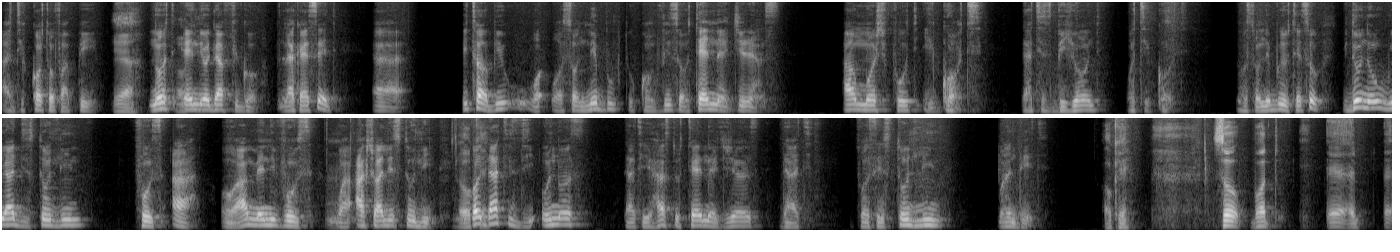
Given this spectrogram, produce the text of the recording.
at the Court of Appeal, Yeah. not any other figure. Like I said, uh, Peter Obi wa- was unable to convince or tell Nigerians how much vote he got that is beyond what he got. He was unable to tell. So you don't know where the stolen votes are or how many votes were actually stolen. Okay. Because that is the onus that he has to tell Nigerians that it was a stolen mandate. Okay. So, but uh, uh,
